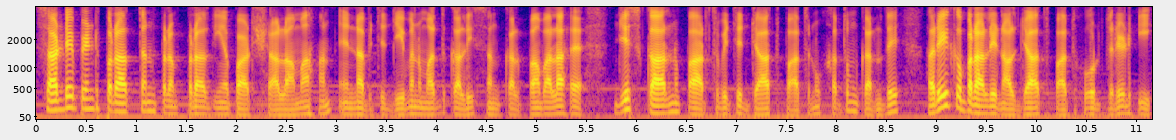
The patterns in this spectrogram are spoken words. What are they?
ਸਾਡੇ ਪਿੰਡ ਪ੍ਰਾਤਨ ਪਰੰਪਰਾ ਦੀਆਂ ਪਾਠਸ਼ਾਲਾਵਾਂ ਹਨ, ਇਹਨਾਂ ਵਿੱਚ ਜੀਵਨ ਮੱਧਕਾਲੀ ਸੰਕਲਪਾਂ ਵਾਲਾ ਹੈ, ਜਿਸ ਕਾਰਨ ਭਾਰਤ ਵਿੱਚ ਜਾਤ-ਪਾਤ ਨੂੰ ਖਤਮ ਕਰਨ ਦੇ ਹਰੇਕ ਉਪਰਾਲੇ ਨਾਲ ਜਾਤ-ਪਾਤ ਹੋਰ ਦ੍ਰਿੜ ਹੀ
